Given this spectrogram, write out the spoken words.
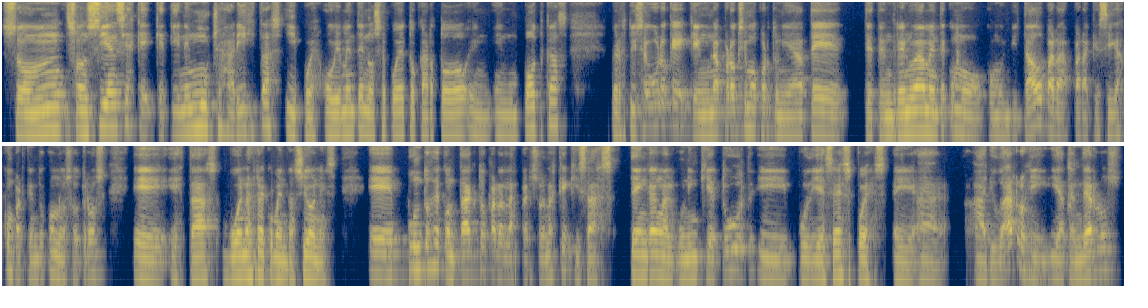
son, son ciencias que, que tienen muchas aristas y pues obviamente no se puede tocar todo en, en un podcast, pero estoy seguro que, que en una próxima oportunidad te, te, tendré nuevamente como, como invitado para, para que sigas compartiendo con nosotros eh, estas buenas recomendaciones. Eh, puntos de contacto para las personas que quizás tengan alguna inquietud y pudieses pues eh, ayudarlos y, atenderlos.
